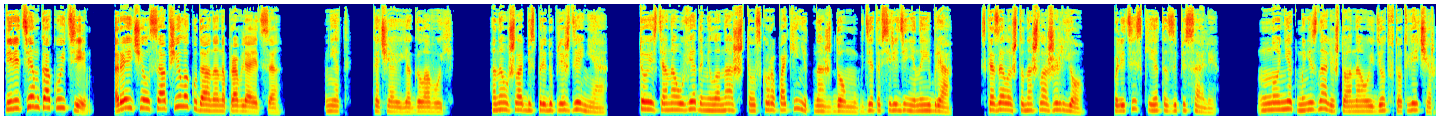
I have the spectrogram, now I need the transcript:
Перед тем, как уйти, Рэйчел сообщила, куда она направляется? Нет, качаю я головой. Она ушла без предупреждения. То есть она уведомила нас, что скоро покинет наш дом где-то в середине ноября. Сказала, что нашла жилье. Полицейские это записали. Но нет, мы не знали, что она уйдет в тот вечер,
